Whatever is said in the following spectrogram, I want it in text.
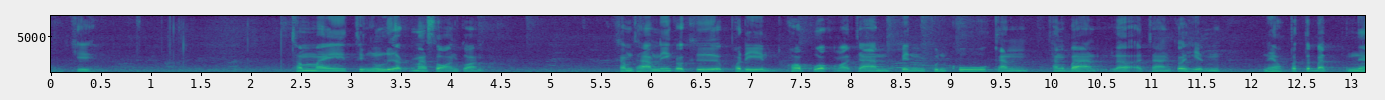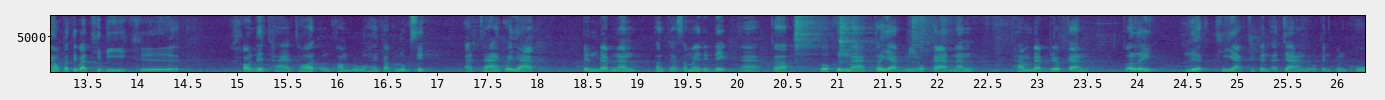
โอเคทำไมถึงเลือกมาสอนก่อนคำถามนี้ก็คือพอดีครอบครัวของอาจารย์เป็นคุณครูกัน ทั้งบ้าน แล้วอาจารย์ก็เห็นแนวปฏิบัติแนวปฏิบัติที่ดีคือเขาได้ถ่ายทอดองค์ความรู้ให้กับลูกศิษย์อาจารย์ก็อยากเป็นแบบนั้นตั้งแต่สมัยเด็กๆอ่าก็โตขึ้นมาก็อยากมีโอกาสนั้นทำแบบเดียวกัน ก็เลยเลือกที่อยากจะเป็นอาจารย์หรือว่าเป็นคุณครู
